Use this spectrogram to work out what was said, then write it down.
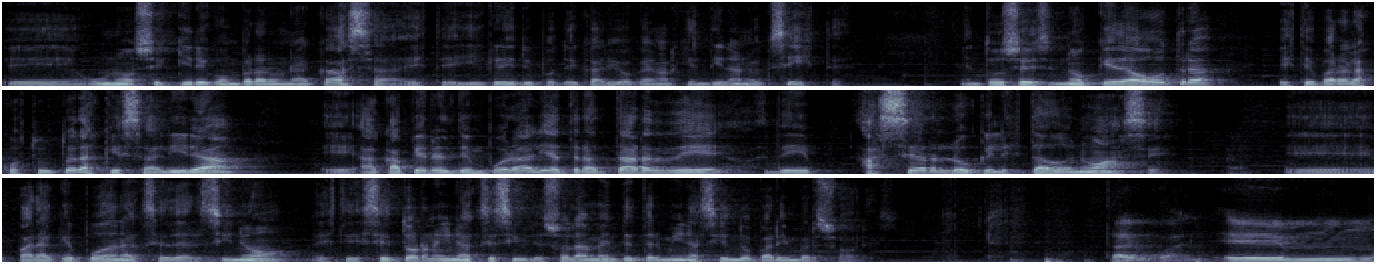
Eh, uno se quiere comprar una casa este, y el crédito hipotecario acá en Argentina no existe. Entonces no queda otra este, para las constructoras que salir a, eh, a capear el temporal y a tratar de, de hacer lo que el Estado no hace eh, para que puedan acceder. Si no, este, se torna inaccesible, solamente termina siendo para inversores. Tal cual. Eh,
